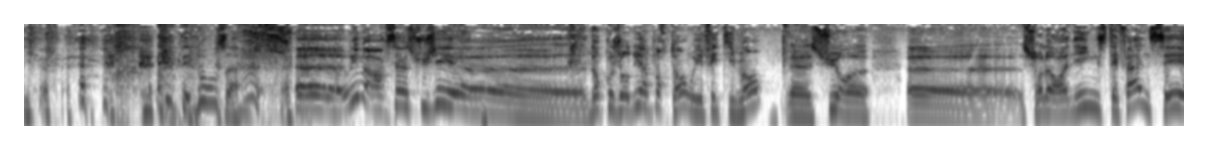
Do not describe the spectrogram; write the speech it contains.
qui- C'était bon, ça. Euh, oui, bah, alors c'est un sujet, euh, aujourd'hui important, oui, effectivement, euh, sur, euh, euh, sur le running, Stéphane, c'est,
